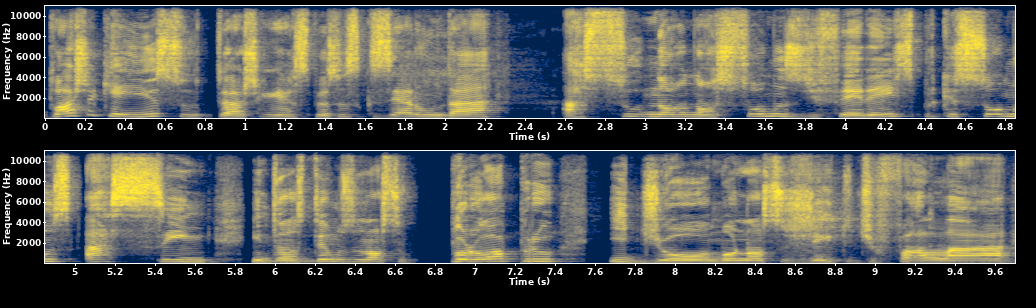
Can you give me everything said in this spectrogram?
Tu acha que é isso? Tu acha que as pessoas quiseram dar. Nós somos diferentes porque somos assim. Então nós temos o nosso próprio idioma, o nosso jeito de falar.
